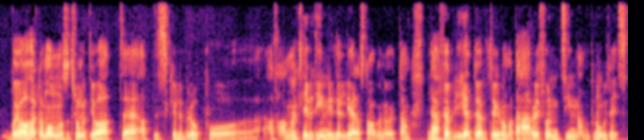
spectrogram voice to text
vad jag har hört om honom så tror inte jag att, eh, att det skulle bero på att han har klivit in i ledarstaben då, utan det är därför jag blir helt övertygad om att det här har ju funnits innan på något vis.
